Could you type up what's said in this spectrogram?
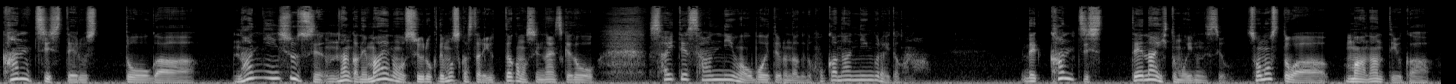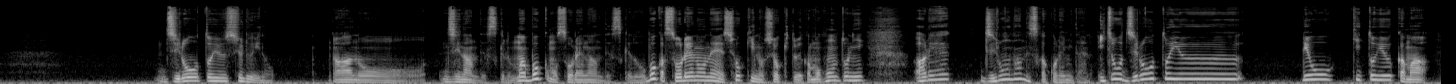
完治してる人が、何人手術して、なんかね、前の収録でもしかしたら言ったかもしれないですけど、最低3人は覚えてるんだけど、他何人ぐらいいたかな。で、完治してない人もいるんですよ。その人は、まあなんていうか、二郎という種類のあの、字なんですけど、まあ僕もそれなんですけど、僕はそれのね、初期の初期というかもう本当に、あれ、二郎なんですか？これみたいな。一応二郎という病気というかまあ、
